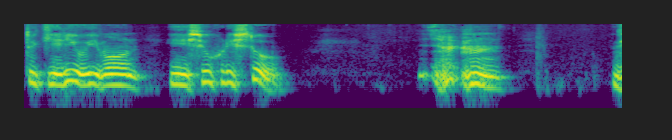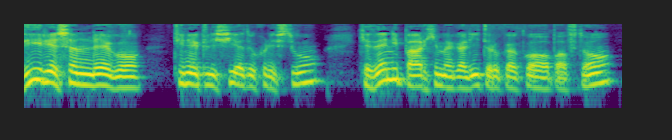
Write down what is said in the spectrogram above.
του Κυρίου ημών Ιησού Χριστού. Διήρεσαν λέγω την Εκκλησία του Χριστού και δεν υπάρχει μεγαλύτερο κακό από αυτό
